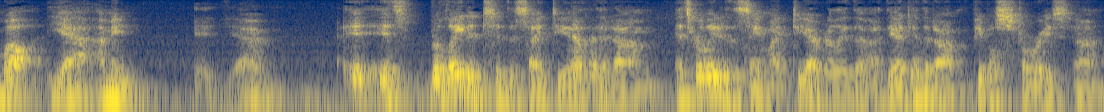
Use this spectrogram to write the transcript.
Well, yeah. I mean, it, um, it, it's related to this idea Okay. that um, it's related to the same idea, really. The uh, the idea that um, people's stories, um,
